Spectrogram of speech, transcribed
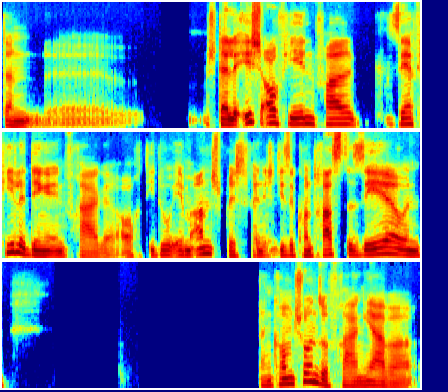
dann äh, stelle ich auf jeden Fall sehr viele Dinge in Frage, auch die du eben ansprichst. Wenn ich mhm. diese Kontraste sehe und dann kommen schon so Fragen, ja, aber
